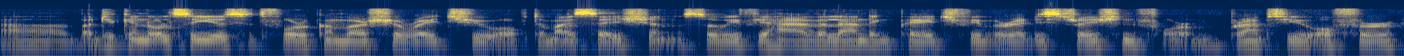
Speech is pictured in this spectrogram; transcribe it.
Uh, but you can also use it for conversion ratio optimization. So if you have a landing page with a registration form, perhaps you offer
